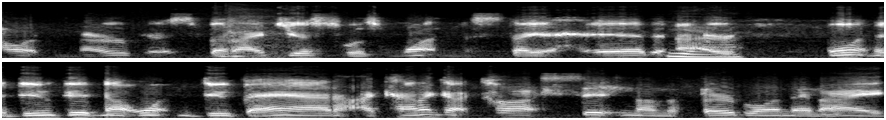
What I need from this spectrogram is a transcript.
call it nervous, but I just was wanting to stay ahead and I, Yeah. or wanting to do good, not wanting to do bad. I kind of got caught sitting on the third one, and I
